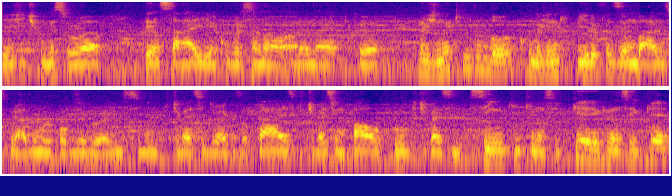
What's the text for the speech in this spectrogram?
e a gente começou a pensar e a conversar na hora, na época. Imagina que louco, imagina que pira fazer um bar inspirado em RuPaul's Drag Race, que tivesse drags locais, que tivesse um palco, que tivesse sync, que não sei o que, que não sei o que.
